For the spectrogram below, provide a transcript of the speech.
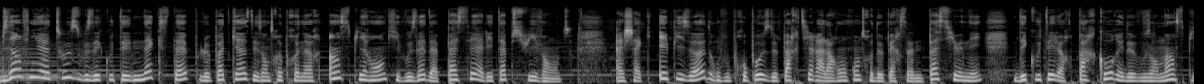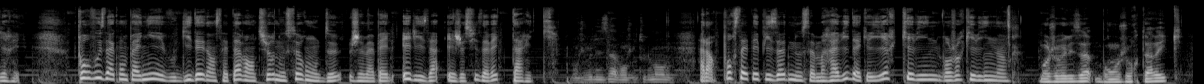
Bienvenue à tous, vous écoutez Next Step, le podcast des entrepreneurs inspirants qui vous aide à passer à l'étape suivante. À chaque épisode, on vous propose de partir à la rencontre de personnes passionnées, d'écouter leur parcours et de vous en inspirer. Pour vous accompagner et vous guider dans cette aventure, nous serons deux. Je m'appelle Elisa et je suis avec Tariq. Bonjour Elisa, bonjour tout le monde. Alors pour cet épisode, nous sommes ravis d'accueillir Kevin. Bonjour Kevin. Bonjour Elisa, bonjour Tariq.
